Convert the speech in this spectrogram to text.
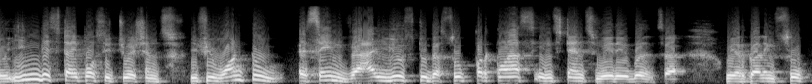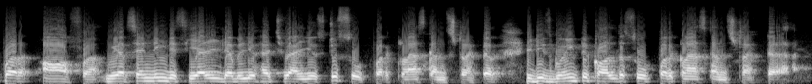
So in this type of situations, if you want to assign values to the superclass instance variables, uh, we are calling super of, uh, we are sending this LWH values to superclass constructor. It is going to call the superclass constructor.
